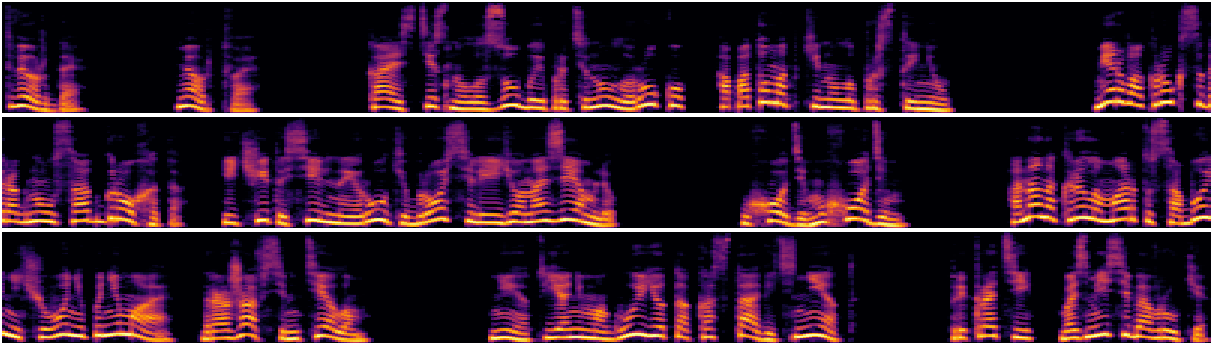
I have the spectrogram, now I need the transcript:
твердая, мертвая. Кая стиснула зубы и протянула руку, а потом откинула простыню. Мир вокруг содрогнулся от грохота, и чьи-то сильные руки бросили ее на землю. «Уходим, уходим!» Она накрыла Марту собой, ничего не понимая, дрожа всем телом. «Нет, я не могу ее так оставить, нет!» «Прекрати, возьми себя в руки!»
